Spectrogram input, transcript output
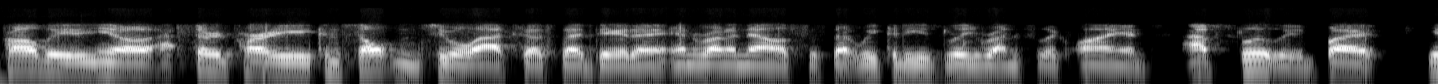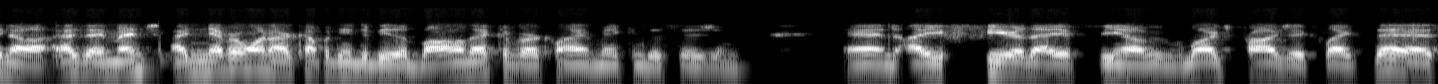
probably, you know, third party consultants who will access that data and run analysis that we could easily run for the client. Absolutely. But, you know, as I mentioned, I never want our company to be the bottleneck of our client making decisions. And I fear that if, you know, large projects like this,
